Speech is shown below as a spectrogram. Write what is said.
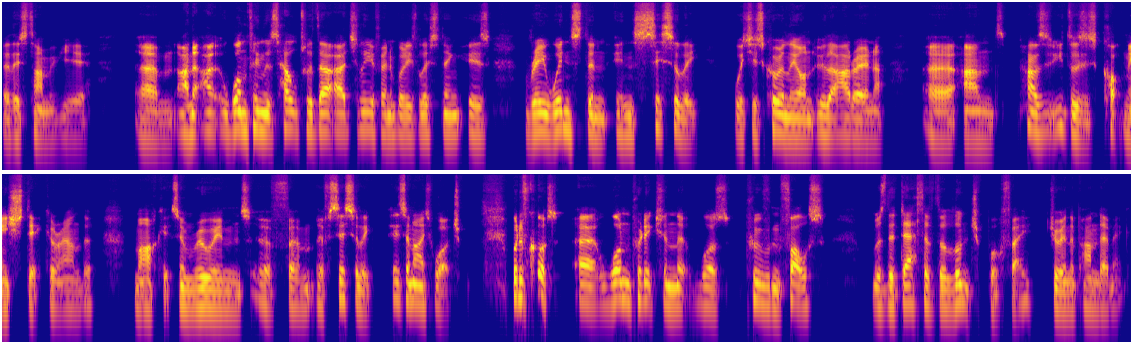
at this time of year. Um, and I, one thing that's helped with that, actually, if anybody's listening, is Ray Winstone in Sicily, which is currently on Yle Areena uh, and has he does his Cockney shtick around the markets and ruins of um, of Sicily. It's a nice watch, but of course, uh, one prediction that was proven false was the death of the lunch buffet during the pandemic,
